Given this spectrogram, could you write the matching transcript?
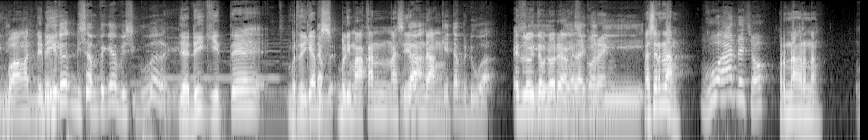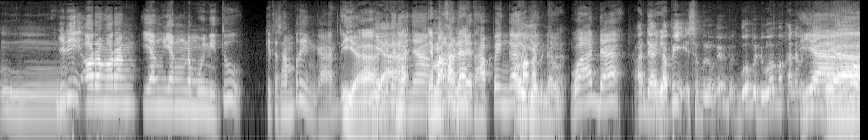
anjing. banget Jadi itu di sampingnya habis gua lagi. jadi kita bertiga Kita habis be- beli makan nasi Enggak, rendang Kita berdua. Eh, dulu kita berdua dia doang. Nasi goreng. di nasi rendang Gua ada, Cok. rendang rendang Hmm, Jadi orang-orang yang yang nemuin itu kita samperin kan? iya Iya. Kita Nah, nanya, ya "Bang, makanya ada lihat HP enggak? Oh, iya, gitu. benar. Gua ada. ada Iya. tapi sebelumnya gua berdua makan sama Iya. Iya. lu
